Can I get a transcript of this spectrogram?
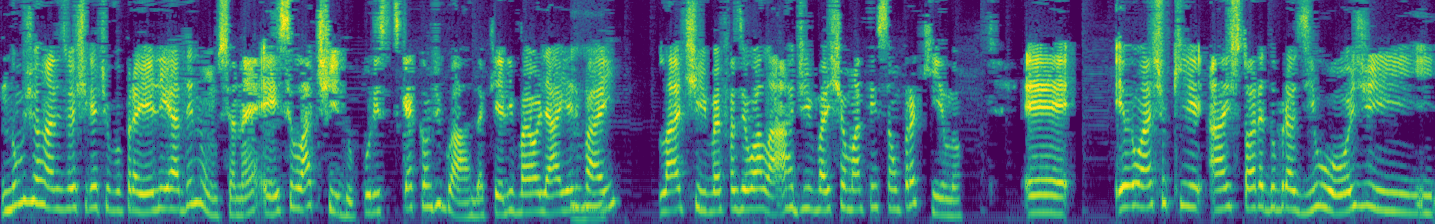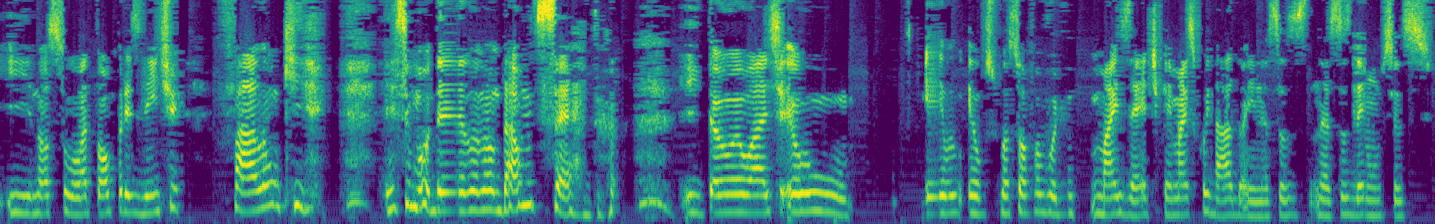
no jornalismo investigativo para ele é a denúncia, né? É esse latido. Por isso que é cão de guarda, que ele vai olhar e ele uhum. vai latir, vai fazer o alarde, vai chamar atenção para aquilo. É, eu acho que a história do Brasil hoje e, e nosso atual presidente falam que esse modelo não dá muito certo. Então eu acho, eu eu, eu sou a favor de mais ética e mais cuidado aí nessas, nessas denúncias.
